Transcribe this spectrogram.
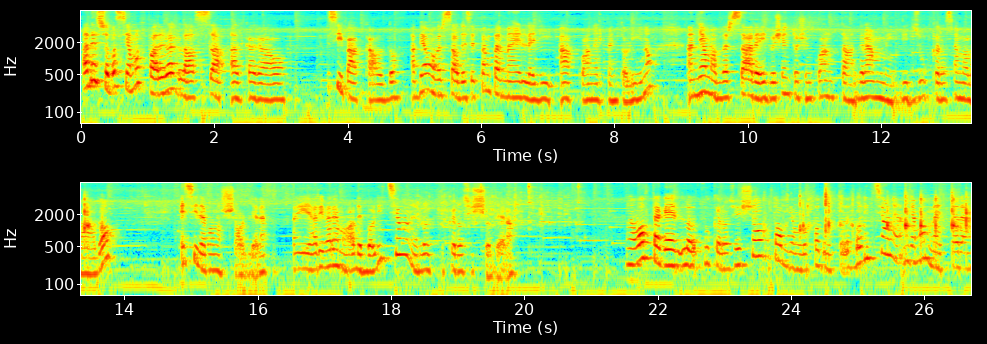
Adesso passiamo a fare la glassa al cacao. Si fa a caldo. Abbiamo versato i 70 ml di acqua nel pentolino. Andiamo a versare i 250 g di zucchero semolato e si devono sciogliere. Arriveremo ad ebollizione e lo zucchero si scioglierà una volta che lo zucchero si è sciolto abbiamo portato tutto l'ebollizione andiamo a mettere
